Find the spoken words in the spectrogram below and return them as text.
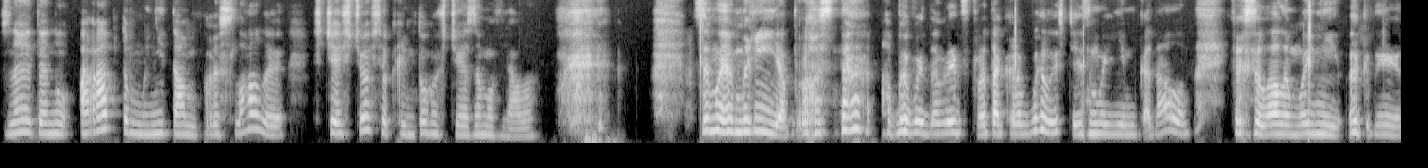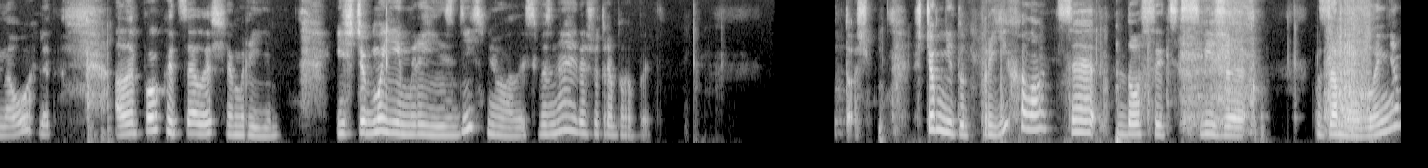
Знаєте, ну, а раптом мені там прислали ще щось, окрім того, що я замовляла. Це моя мрія просто, аби видавництво так робили ще й з моїм каналом, присилали мені книги на огляд. Але поки це лише мрії. І щоб мої мрії здійснювались, ви знаєте, що треба робити. Тож, що мені тут приїхало, це досить свіже замовлення.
